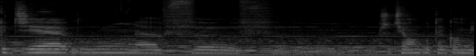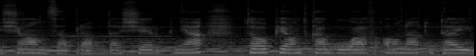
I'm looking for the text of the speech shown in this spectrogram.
gdzie mm, w, w przeciągu tego miesiąca, prawda, sierpnia, to piątka buław, ona tutaj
